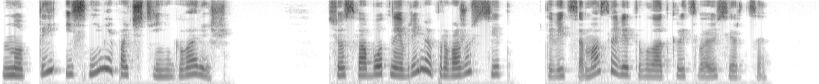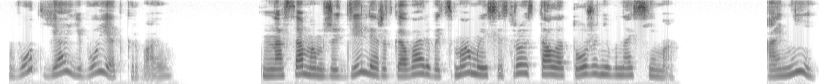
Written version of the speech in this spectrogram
но ты и с ними почти не говоришь. Все свободное время провожу с Сид. Ты ведь сама советовала открыть свое сердце. Вот я его и открываю. На самом же деле разговаривать с мамой и сестрой стало тоже невыносимо. Они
